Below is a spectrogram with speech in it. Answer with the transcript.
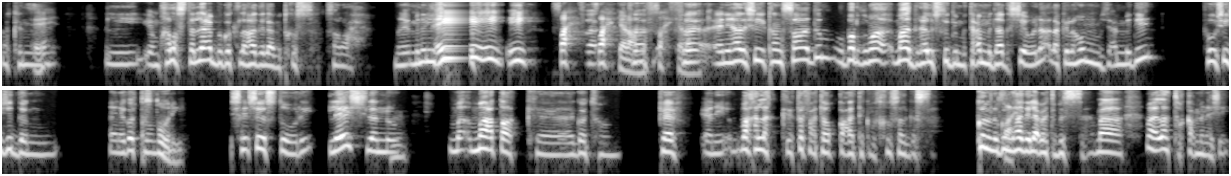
لكن ال- يوم خلصت اللعبة قلت لا هذه لعبة قصة صراحة من اللي اي اي اي صح ف- صح كلامك ف- صح ف- كلامك يعني هذا الشيء كان صادم وبرضه ما ما أدري هل الاستوديو متعمد هذا الشيء ولا لا لكن هم متعمدين فهو شيء جدا يعني قلت أسطوري شيء شيء أسطوري ليش؟ لأنه. ما, ما أعطاك آه، قلتهم كيف يعني ما خلاك ترفع توقعاتك بخصوص القصة كلنا نقول. هذه لعبة بسه ما, ما لا تتوقع منها شيء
